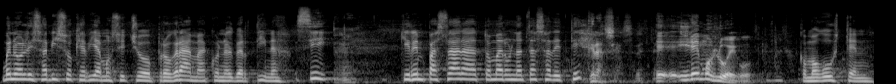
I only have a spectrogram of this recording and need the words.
Bueno, les aviso que habíamos hecho programa con Albertina. sí. ¿Quieren pasar a tomar una taza de té? Gracias. Eh, iremos luego. Como gusten.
